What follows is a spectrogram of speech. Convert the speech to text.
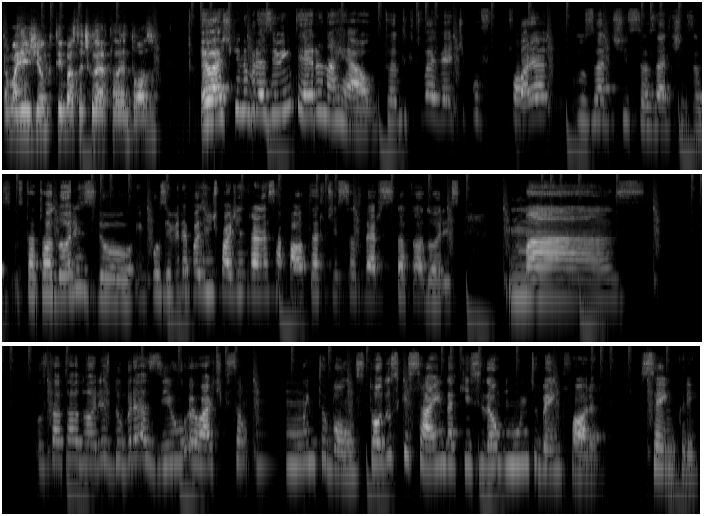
é uma região que tem bastante galera talentosa. Eu acho que no Brasil inteiro, na real. Tanto que tu vai ver, tipo, fora os artistas, artistas, os tatuadores do. Inclusive, depois a gente pode entrar nessa pauta artistas versus tatuadores. Mas os tatuadores do Brasil, eu acho que são muito bons. Todos que saem daqui se dão muito bem fora. Sempre.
